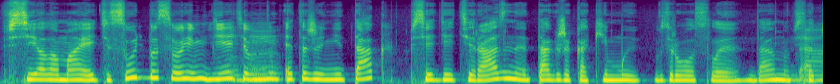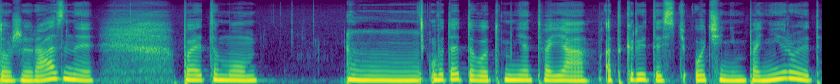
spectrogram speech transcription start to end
все ломаете судьбы своим детям. Угу. Ну, это же не так. Все дети разные, так же, как и мы, взрослые, да, мы да. все тоже разные. Поэтому вот это вот мне твоя открытость очень импонирует.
